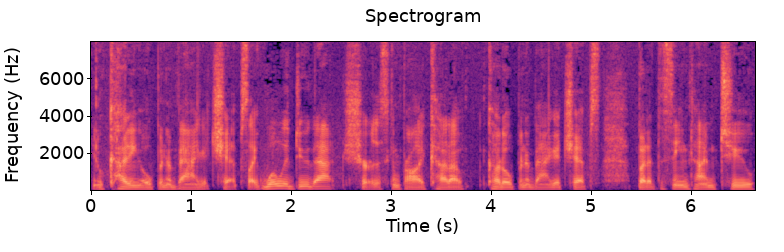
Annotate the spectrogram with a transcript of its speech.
you know, cutting open a bag of chips. Like, will it do that? Sure, this can probably cut up cut open a bag of chips, but at the same time, too,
